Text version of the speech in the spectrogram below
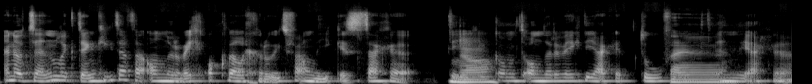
En uiteindelijk denk ik dat dat onderweg ook wel groeit van liedjes. Dat je tegenkomt onderweg die je toevoegt. Eh. En die je...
